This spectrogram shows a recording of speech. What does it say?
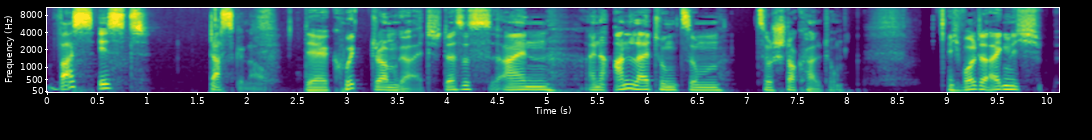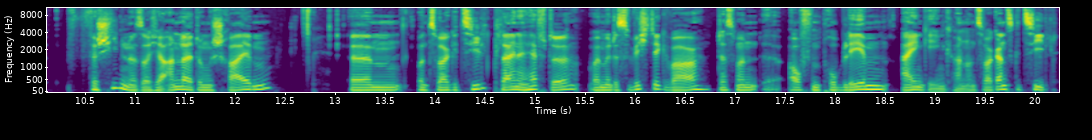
Was ist das genau? Der Quick Drum Guide, das ist ein, eine Anleitung zum, zur Stockhaltung. Ich wollte eigentlich verschiedene solcher Anleitungen schreiben. Ähm, und zwar gezielt kleine Hefte, weil mir das wichtig war, dass man äh, auf ein Problem eingehen kann. Und zwar ganz gezielt.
